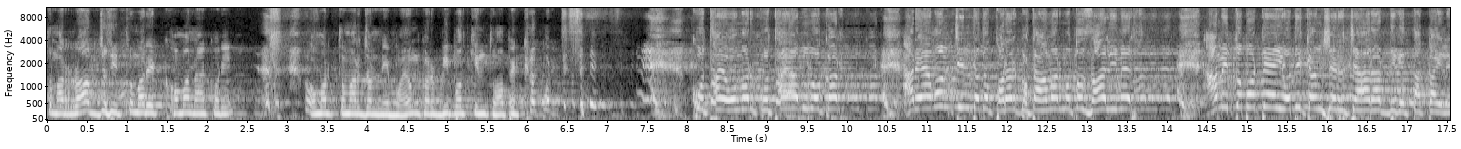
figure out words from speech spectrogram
তোমার যদি তোমারে ক্ষমা না করে তোমার জন্য ভয়ঙ্কর বিপদ কিন্তু অপেক্ষা করতেছে। কোথায় কোথায় আবু আরে এমন চিন্তা তো করার কথা আমার মতো জালিমের। আমি তো বটে অধিকাংশের চেহারার দিকে তাকাইলে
